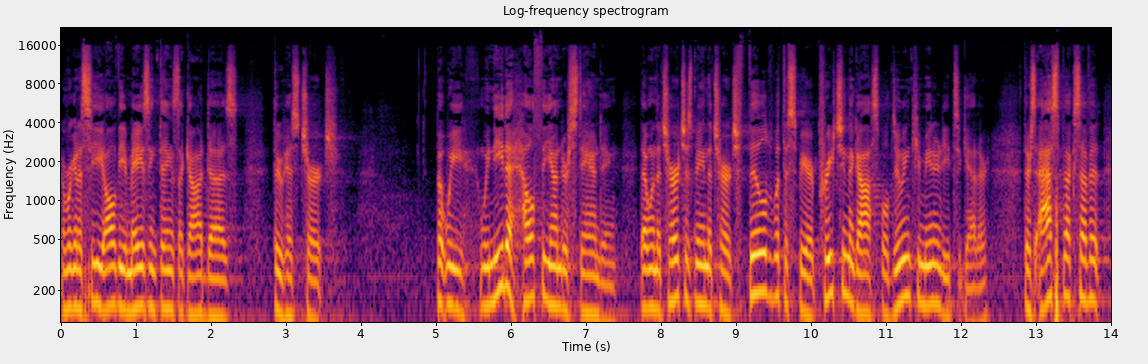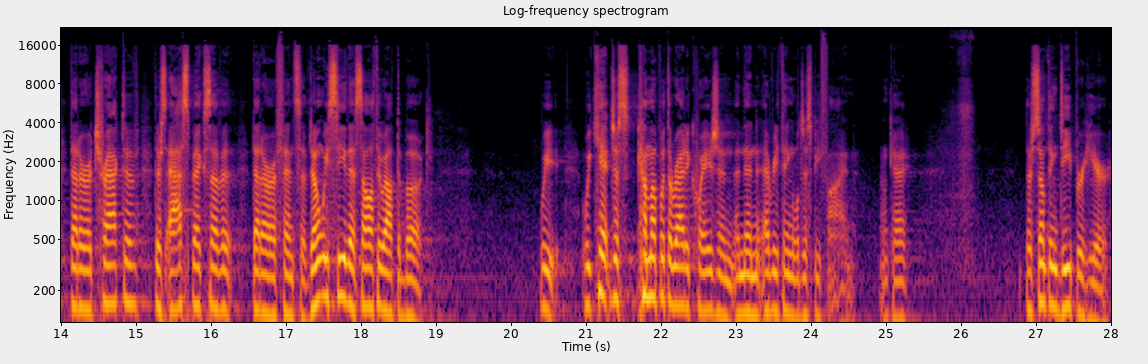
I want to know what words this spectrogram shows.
and we're going to see all the amazing things that God does through his church. But we, we need a healthy understanding that when the church is being the church, filled with the Spirit, preaching the gospel, doing community together, there's aspects of it that are attractive, there's aspects of it that are offensive. Don't we see this all throughout the book? We, we can't just come up with the right equation and then everything will just be fine, okay? There's something deeper here.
